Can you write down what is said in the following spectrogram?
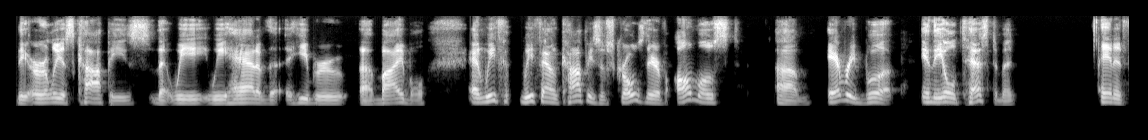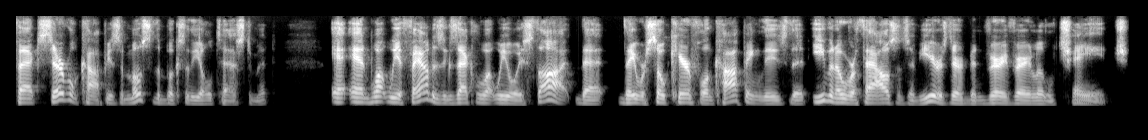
the earliest copies that we we had of the Hebrew uh, Bible, and we've we found copies of scrolls there of almost um, every book in the Old Testament, and in fact, several copies of most of the books of the Old Testament. And, and what we have found is exactly what we always thought that they were so careful in copying these that even over thousands of years there had been very very little change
